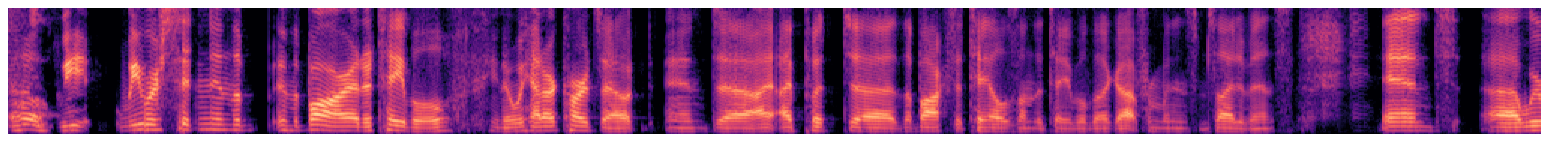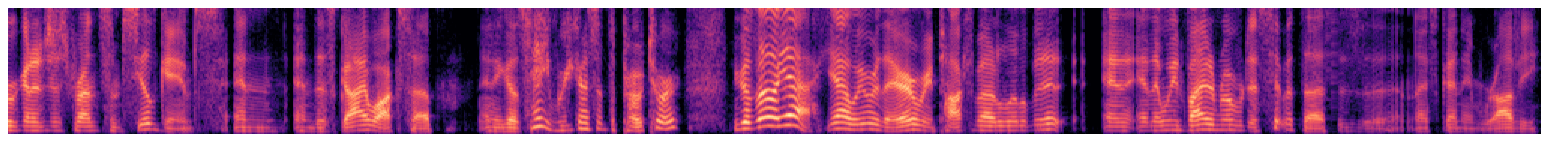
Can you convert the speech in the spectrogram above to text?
Oh, we we were sitting in the in the bar at a table. You know, we had our cards out, and uh, I, I put uh, the box of tails on the table that I got from winning some side events, and uh, we were gonna just run some sealed games. And and this guy walks up and he goes, "Hey, were you guys at the Pro Tour?" He goes, "Oh yeah, yeah, we were there. We talked about it a little bit, and and then we invited him over to sit with us. This is a nice guy named Ravi."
